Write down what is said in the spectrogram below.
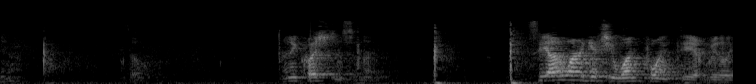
Yeah. So, any questions tonight? See, I want to get you one point here, really.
